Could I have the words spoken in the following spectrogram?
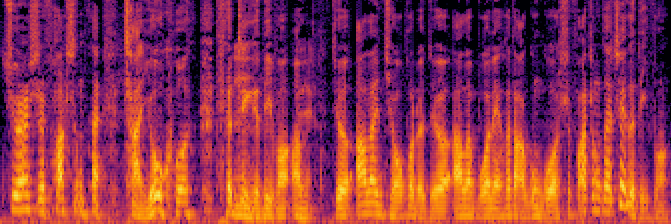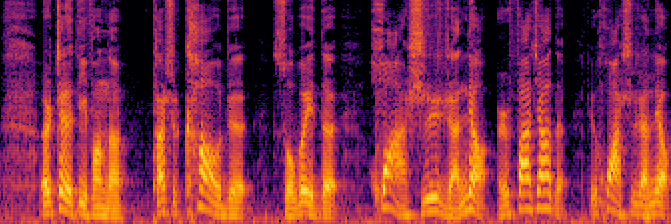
居然是发生在产油国的这个地方啊，就阿联酋或者就阿拉伯联合大公国是发生在这个地方，而这个地方呢，它是靠着所谓的化石燃料而发家的。这个化石燃料。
